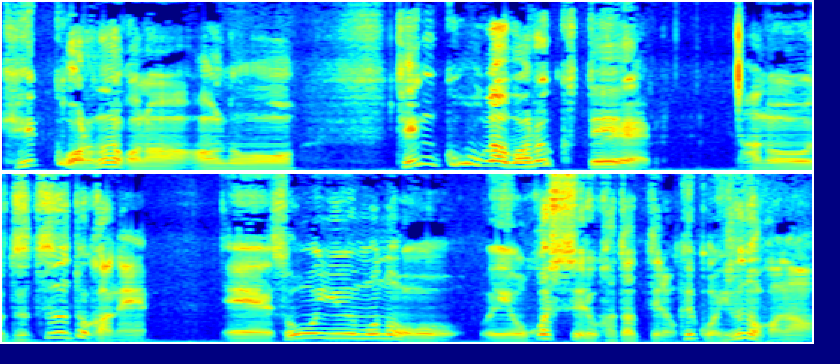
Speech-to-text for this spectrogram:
結構あれなのかなあの天候が悪くて、あの頭痛とかね、えそういうものを、え起こしてる方っていうのは結構いるのかな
